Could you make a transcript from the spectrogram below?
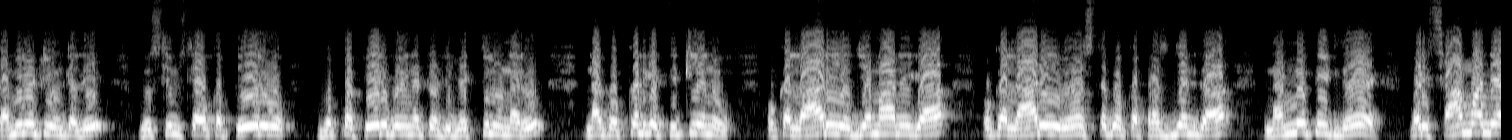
కమ్యూనిటీ ఉంటుంది. ముస్లిమ్స్లో ఒక పేరు గొప్ప పేరు పోయినటువంటి వ్యక్తులు ఉన్నారు. నాకు ఒక్కడిగా తిట్లను ఒక లారీ యజమానిగా ఒక లారీ వ్యవస్థకు ఒక ప్రెసిడెంట్గా నన్ను తిట్టితే మరి సామాన్య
